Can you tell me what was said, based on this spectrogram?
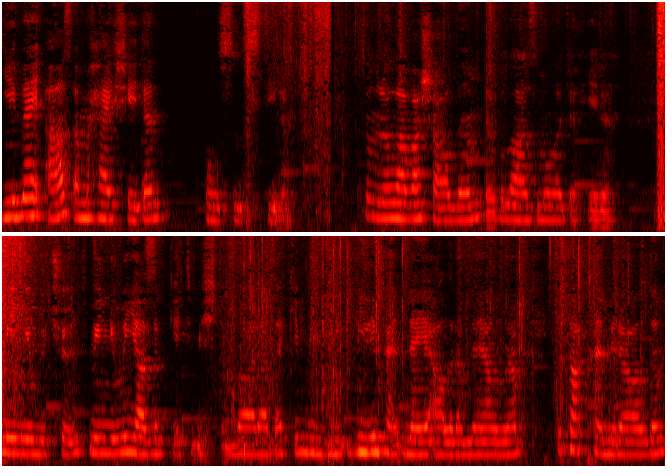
yemək az, amma hər şeydən olsun istəyirəm. Sonra lavaş aldım. Bu lazım olacaq yenə menyum üçün. Menyumu yazıb getmişdim bu arada ki, bilim, hə, nəyi alıram, nəyi almıram. Qutab xəmiri aldım.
